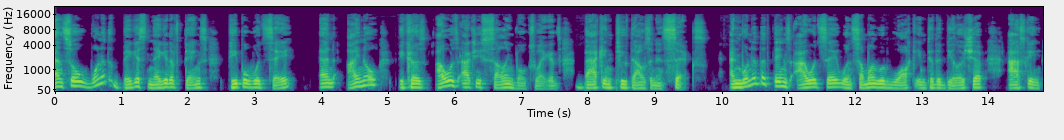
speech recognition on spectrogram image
And so one of the biggest negative things people would say and I know because I was actually selling Volkswagens back in 2006. And one of the things I would say when someone would walk into the dealership asking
